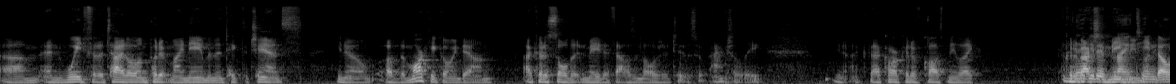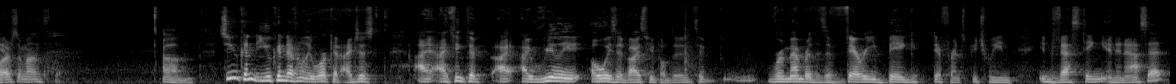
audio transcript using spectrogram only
um, and wait for the title and put it in my name and then take the chance, you know, of the market going down, I could have sold it and made a thousand dollars or two. So actually, you know, that car could have cost me like could have actually made nineteen dollars a month. Um, so you can you can definitely work it. I just I, I think that I, I really always advise people to, to remember there's a very big difference between investing in an asset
